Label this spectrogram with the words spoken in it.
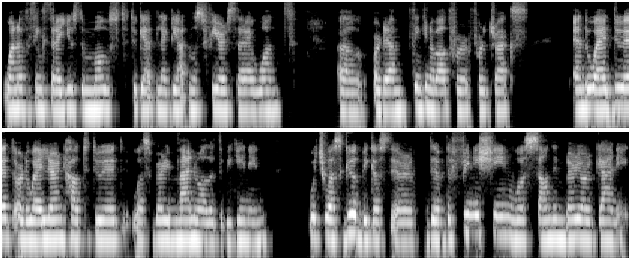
one of the things that i use the most to get like the atmospheres that i want uh, or that I'm thinking about for for tracks. And the way I do it, or the way I learned how to do it, was very manual at the beginning, which was good because the the, the finishing was sounding very organic,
